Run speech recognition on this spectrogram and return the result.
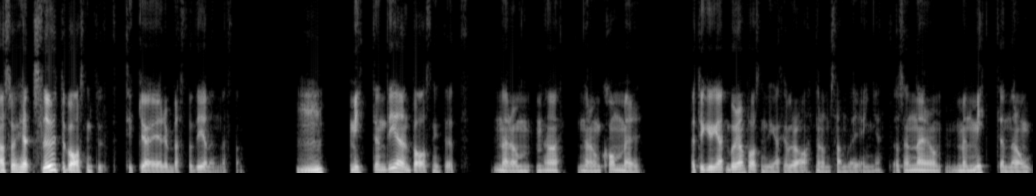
alltså slutet på avsnittet tycker jag är den bästa delen nästan. Mm. Mittendelen på avsnittet, när de, möt, när de kommer... Jag tycker början på avsnittet är ganska bra, när de samlar gänget. Och sen när de, men mitten när de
